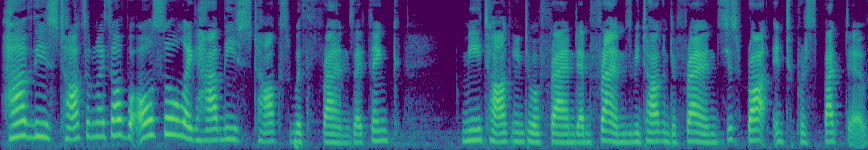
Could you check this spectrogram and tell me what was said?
have these talks with myself, but also like have these talks with friends. I think me talking to a friend and friends, me talking to friends just brought into perspective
